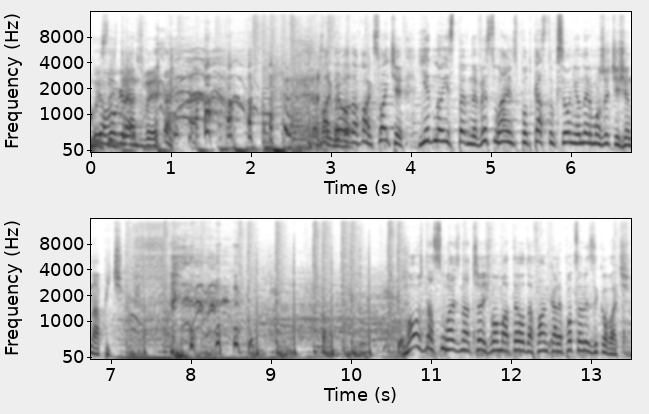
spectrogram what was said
bo jesteś drętwy. Tak Mateo bywa. da Funk. Słuchajcie, jedno jest pewne, wysłuchając podcastu Xonioner możecie się napić. Można słuchać na trzeźwo Mateo da Funk, ale po co ryzykować?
